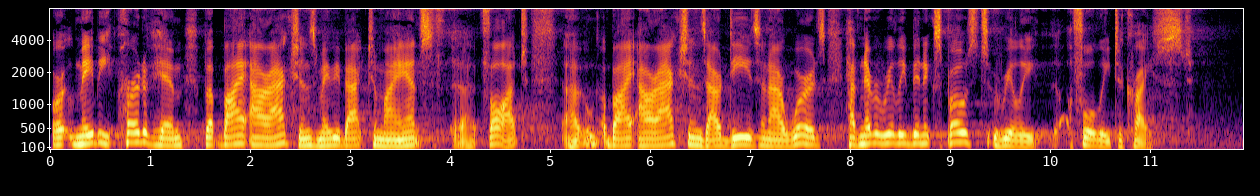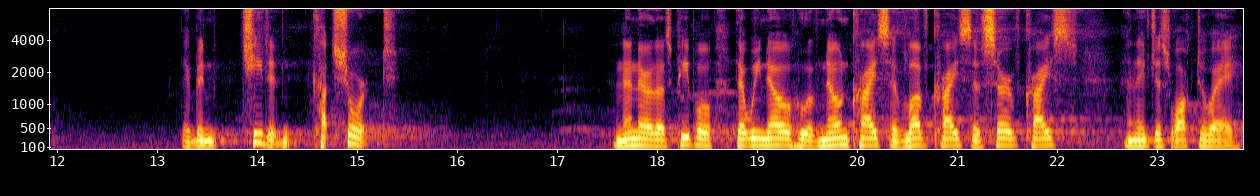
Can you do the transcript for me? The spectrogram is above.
or maybe heard of him, but by our actions, maybe back to my aunt's uh, thought, uh, by our actions, our deeds, and our words, have never really been exposed really fully to Christ. They've been cheated, cut short. And then there are those people that we know who have known Christ, have loved Christ, have served Christ, and they've just walked away.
